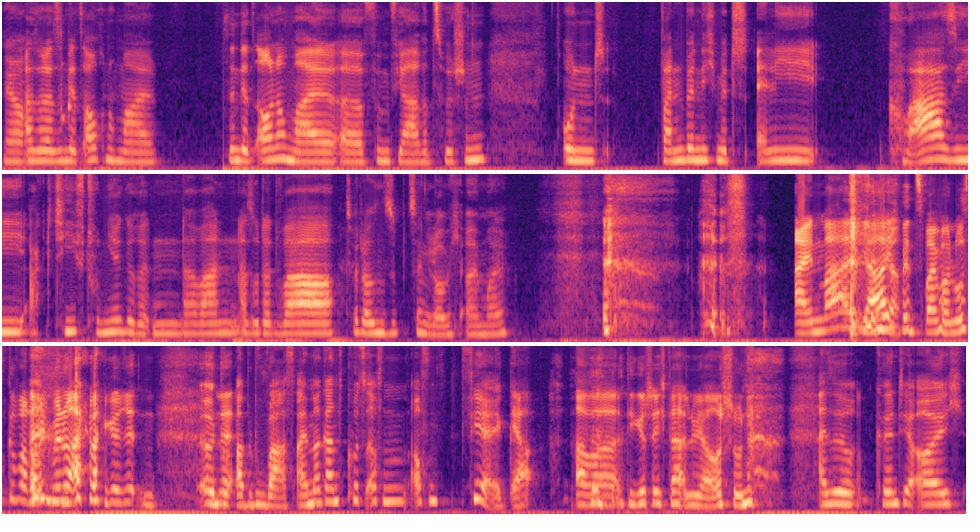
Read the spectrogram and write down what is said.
Ja. Also da sind jetzt auch noch mal sind jetzt auch noch mal äh, fünf Jahre zwischen. Und wann bin ich mit Ellie quasi aktiv Turnier geritten? Da waren, also das war 2017, glaube ich, einmal. einmal, ja, Ja. ich bin zweimal losgefahren, aber ich bin nur einmal geritten. Äh, du, Ne. aber du warst einmal ganz kurz auf dem, auf dem Viereck. Ja, aber die Geschichte hatten wir auch schon. Also könnt ihr euch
